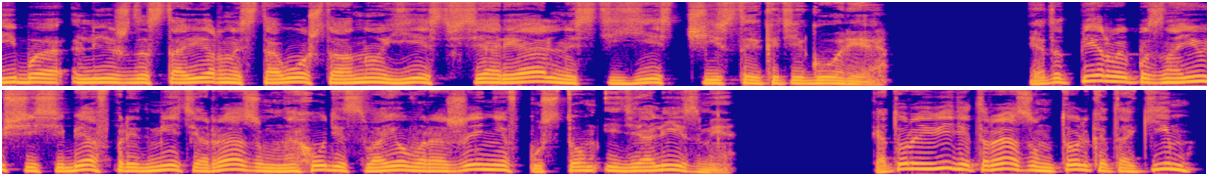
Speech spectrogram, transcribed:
Ибо лишь достоверность того, что оно есть вся реальность, есть чистая категория. Этот первый познающий себя в предмете разум находит свое выражение в пустом идеализме, который видит разум только таким,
